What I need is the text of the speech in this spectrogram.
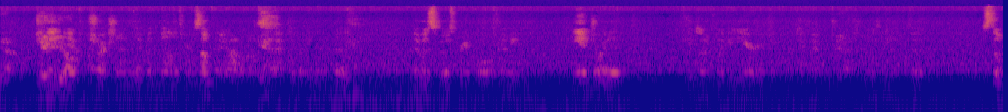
Yeah, he did like construction like with military something. I don't know Yeah. exactly what he did, but. Yeah. It was it was pretty cool. I mean, he enjoyed it. He was on for like a year, I think, when he came back. Yeah. It was neat, but still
